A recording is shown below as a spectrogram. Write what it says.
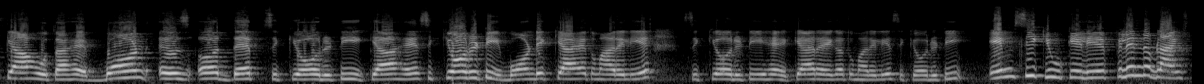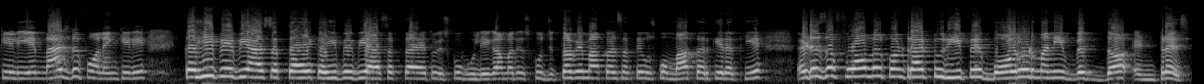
क्या होता है? बॉन्ड इज़ अ डेप्थ सिक्योरिटी क्या है? सिक्योरिटी बॉन्ड एक क्या है तुम्हारे लिए? सिक्योरिटी है. क्या रहेगा तुम्हारे लिए? सिक्योरिटी एमसीक्यू के लिए फिल इन द ब्लैंक्स के लिए मैच द फॉलोइंग के लिए, कहीं पे भी आ सकता है, कहीं पे भी आ सकता है तो इसको भूलिएगा मत, इसको जितना भी मार्क कर सकते हैं, उसको मार्क करके रखिए। It is a formal contract to repay borrowed money with the interest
